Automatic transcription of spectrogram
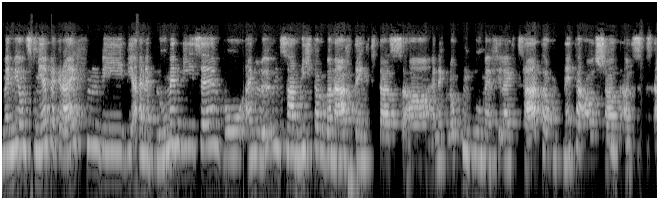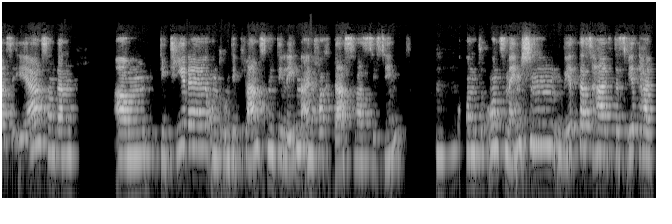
wenn wir uns mehr begreifen wie, wie eine Blumenwiese, wo ein Löwenzahn nicht darüber nachdenkt, dass äh, eine Glockenblume vielleicht zarter und netter ausschaut mhm. als, als er, sondern ähm, die Tiere und, und die Pflanzen, die leben einfach das, was sie sind. Mhm. Und uns Menschen wird das halt, das wird halt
